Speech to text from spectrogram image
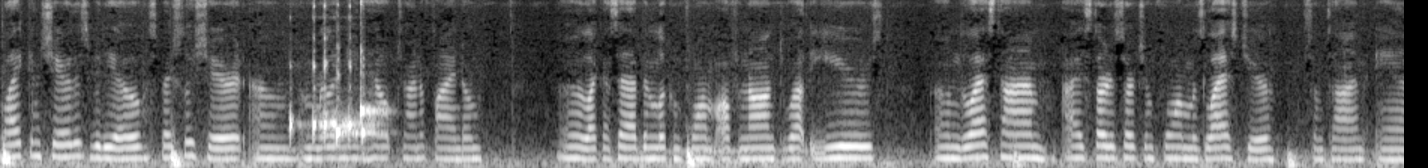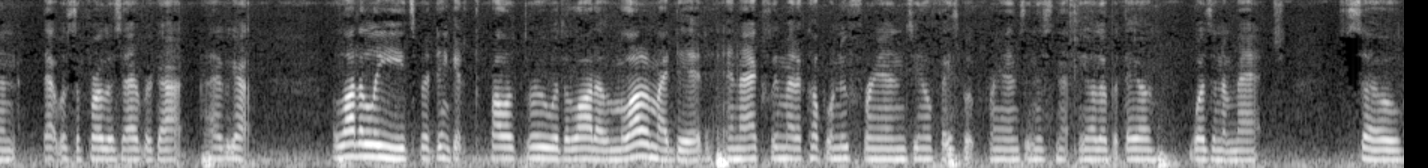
like and share this video, especially share it. Um, I'm really needing help trying to find them. Uh, like I said, I've been looking for them off and on throughout the years. Um, the last time I started searching for them was last year sometime, and that was the furthest I ever got. I have got a lot of leads, but didn't get to follow through with a lot of them. A lot of them I did, and I actually met a couple new friends, you know, Facebook friends and this and that and the other, but they wasn't a match. So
